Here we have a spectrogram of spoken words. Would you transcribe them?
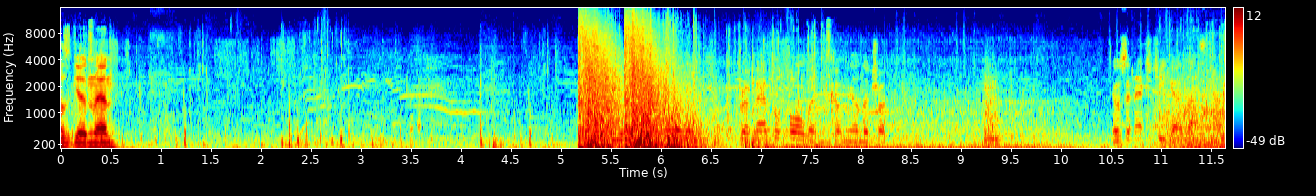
Feels good, man. Prepare for falling coming on the truck. There was an SG guy last time.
